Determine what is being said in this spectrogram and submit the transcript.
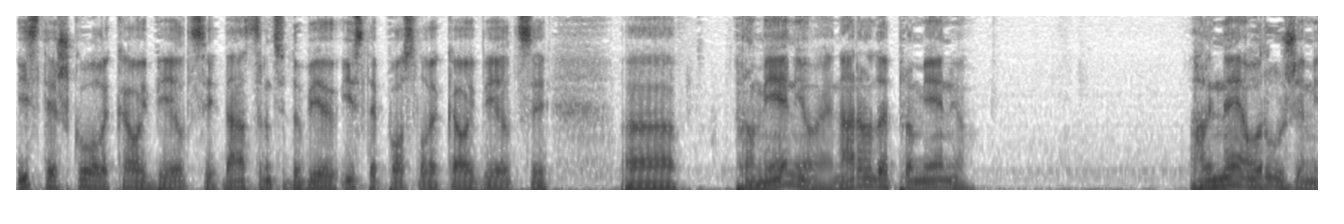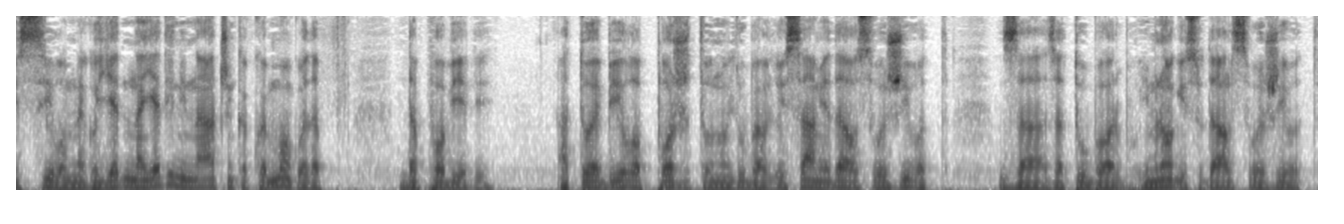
iste škole kao i bijelci, danas crnci dobijaju iste poslove kao i bijelci. Uh, e, promijenio je, naravno da je promijenio. Ali ne oružjem i silom, nego jed, na jedini način kako je mogao da, da pobjedi. A to je bilo požrtvovno ljubavlju i sam je dao svoj život za, za tu borbu. I mnogi su dali svoj život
